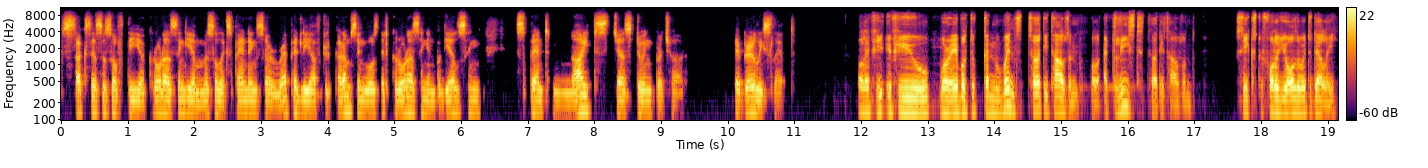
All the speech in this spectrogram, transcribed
successes of the uh, Karora Singhia misl expanding so rapidly after Karam Singh was that Karora Singh and Baghel Singh spent nights just doing prachar. They barely slept. Well, if you if you were able to convince thirty thousand, well, at least thirty thousand Sikhs to follow you all the way to Delhi,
